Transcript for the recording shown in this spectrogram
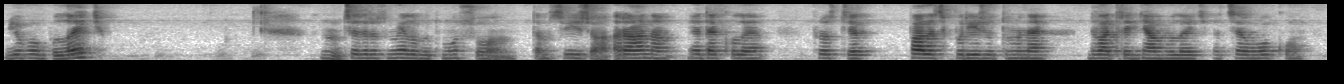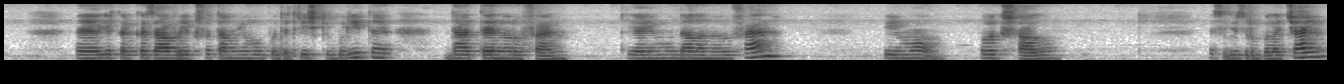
його болить. Ну, Це зрозуміло, тому що там свіжа рана. Я деколи просто як палець поріжу, то мене 2-3 дня болить, а це око. Е, Лікар казав, якщо там його буде трішки боліти, дати норофен. То я йому дала норофен і йому полегшало. Я собі зробила чай,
